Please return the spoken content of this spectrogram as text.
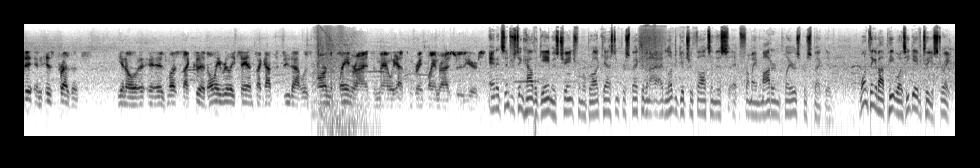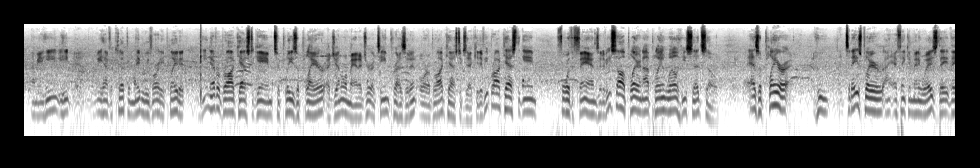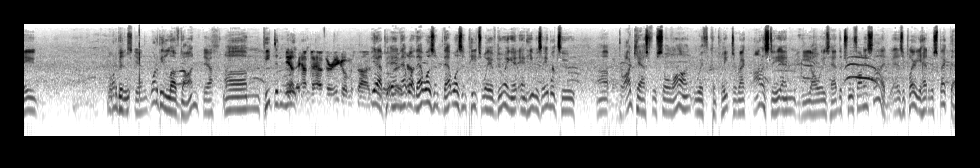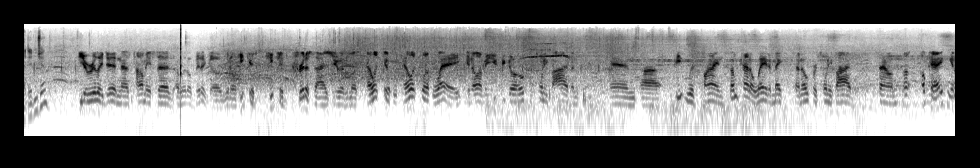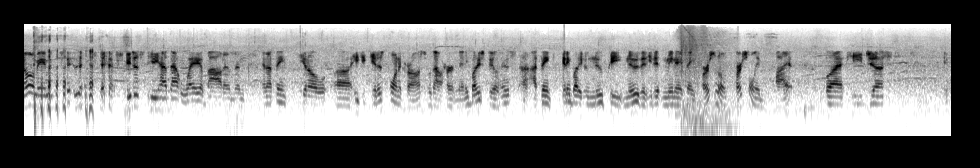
sit in his presence you know, as much as I could. Only really chance I got to do that was on the plane rides, and man, we had some great plane rides through the years. And it's interesting how the game has changed from a broadcasting perspective, and I'd love to get your thoughts on this uh, from a modern player's perspective. One thing about Pete was he gave it to you straight. I mean, he, he we have a clip, and maybe we've already played it. He never broadcast a game to please a player, a general manager, a team president, or a broadcast executive. He broadcast the game for the fans. And if he saw a player not playing well, he said so. As a player who today's player, I, think in many ways they they want to be skin. want to be loved on. Yeah. Um, Pete didn't. Really, yeah, they have to have their ego massaged. Yeah, and bit, that yeah. that wasn't that wasn't Pete's way of doing it, and he was able to. Uh, broadcast for so long with complete direct honesty, and he always had the truth on his side. As a player, you had to respect that, didn't you? You really did, and as Tommy said a little bit ago, you know he could he could criticize you in the most eloquent eloquent way. You know, I mean, you could go over 25, and and uh, Pete would find some kind of way to make an 0 for 25 sound uh, okay. You know, I mean, he just he had that way about him, and and I think you know, uh, he could get his point across without hurting anybody's feelings. Uh, I think anybody who knew Pete knew that he didn't mean anything personal, personally by it, but he just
